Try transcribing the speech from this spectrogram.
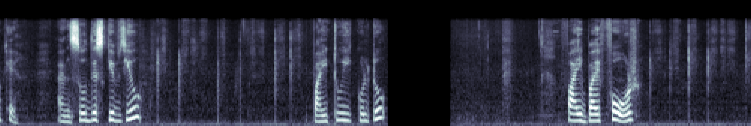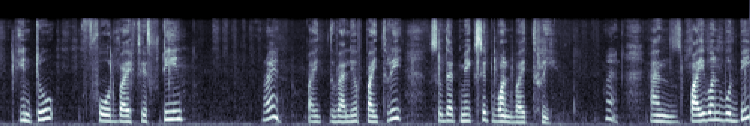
okay. and so this gives you pi 2 equal to 5 by 4 into 4 by 15 right pi the value of pi 3. So, that makes it 1 by 3 right. and pi 1 would be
